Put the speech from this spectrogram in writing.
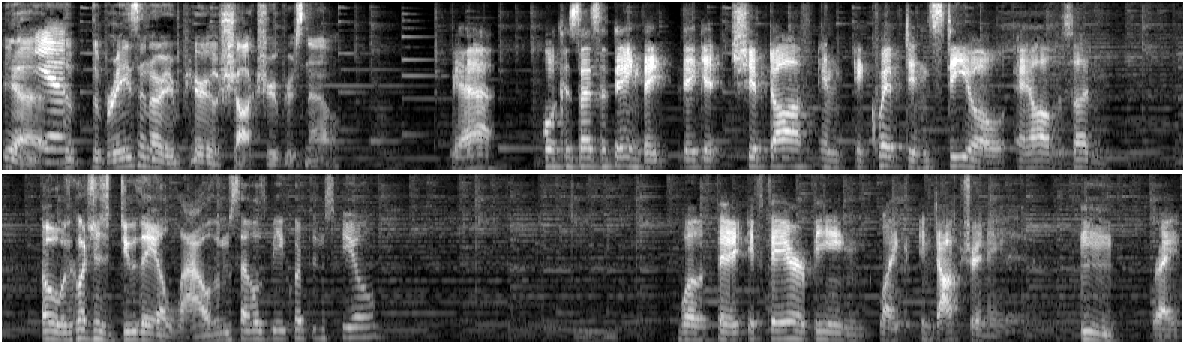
Yeah. Yeah. The, the Brazen are Imperial shock troopers now. yeah. Well, because that's the thing. They they get shipped off and equipped in steel, and all of a sudden, Oh, the question is, do they allow themselves to be equipped in steel? well, if they if they are being like indoctrinated, Mm. right?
